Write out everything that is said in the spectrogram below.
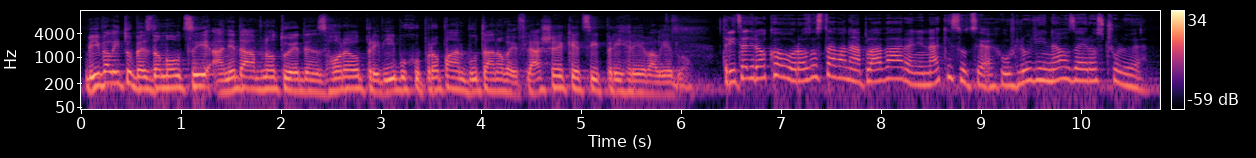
Bývali tu bezdomovci a nedávno tu jeden zhorel pri výbuchu propán butánovej fľaše, keď si prihrieval jedlo. 30 rokov rozostávaná plaváreň na Kisuciach už ľudí naozaj rozčuluje.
